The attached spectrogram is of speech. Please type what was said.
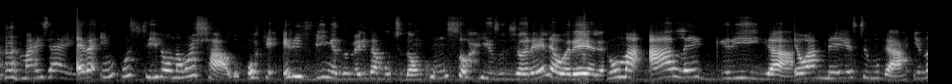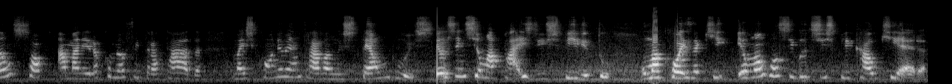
Mas é, era impossível não achá-lo, porque ele vinha do meio da multidão com um sorriso de orelha a orelha, numa alegria. Eu amei esse lugar. E não só a maneira como eu fui tratada, mas quando eu entrava nos templos, eu sentia uma paz de espírito, uma coisa que eu não consigo te explicar o que era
